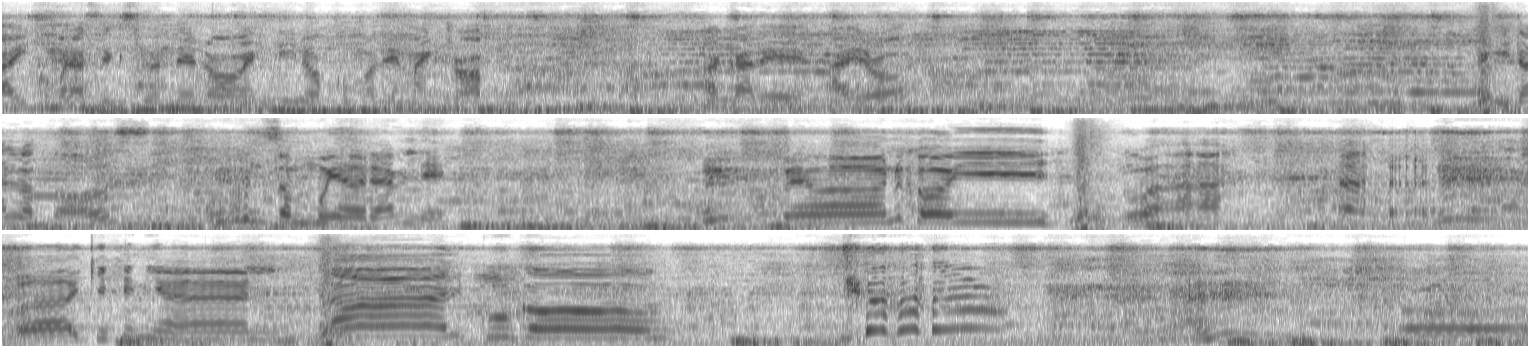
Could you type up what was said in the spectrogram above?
hay como la sección de los estilos como de Mike Drop. Acá de Idol. Aquí están los dolls. Son muy adorables. Weón, Joey. Guau. Guau, qué genial. ¡Ah, el cuco! Oh.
